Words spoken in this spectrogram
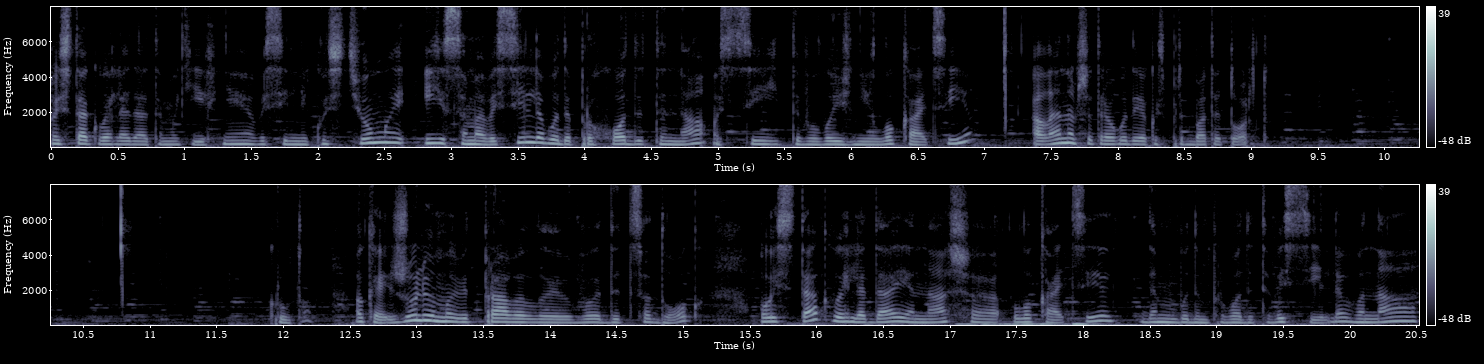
Ось так виглядатимуть їхні весільні костюми, і саме весілля буде проходити на ось цій дивовижній локації. Але нам ще треба буде якось придбати торт. Круто. Окей, Жулю ми відправили в дитсадок. Ось так виглядає наша локація, де ми будемо проводити весілля. Вона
